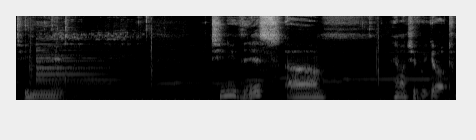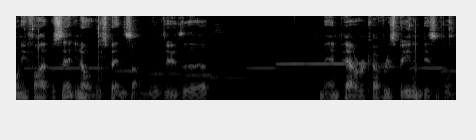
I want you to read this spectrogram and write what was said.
Continue. Continue this. Um, how much have we got? 25%? You know what, we'll spend some. We'll do the manpower recovery speed and discipline.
